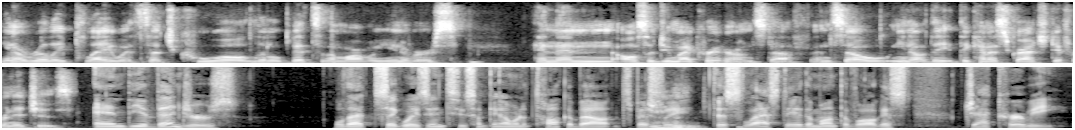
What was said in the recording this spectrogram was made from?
you know, really play with such cool little bits of the Marvel universe and then also do my creator own stuff. And so, you know, they, they kind of scratch different itches. And the Avengers, well, that segues into something I want to talk about, especially mm-hmm. this last day of the month of August. Jack Kirby,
